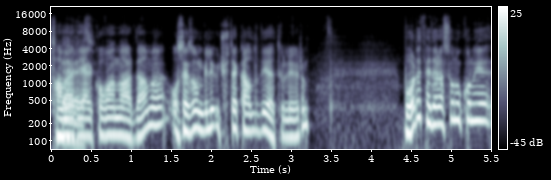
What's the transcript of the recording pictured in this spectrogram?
Tamer Evet. Yelkovan vardı ama o sezon bile 3'te kaldı diye hatırlıyorum. Bu arada federasyon o konuya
